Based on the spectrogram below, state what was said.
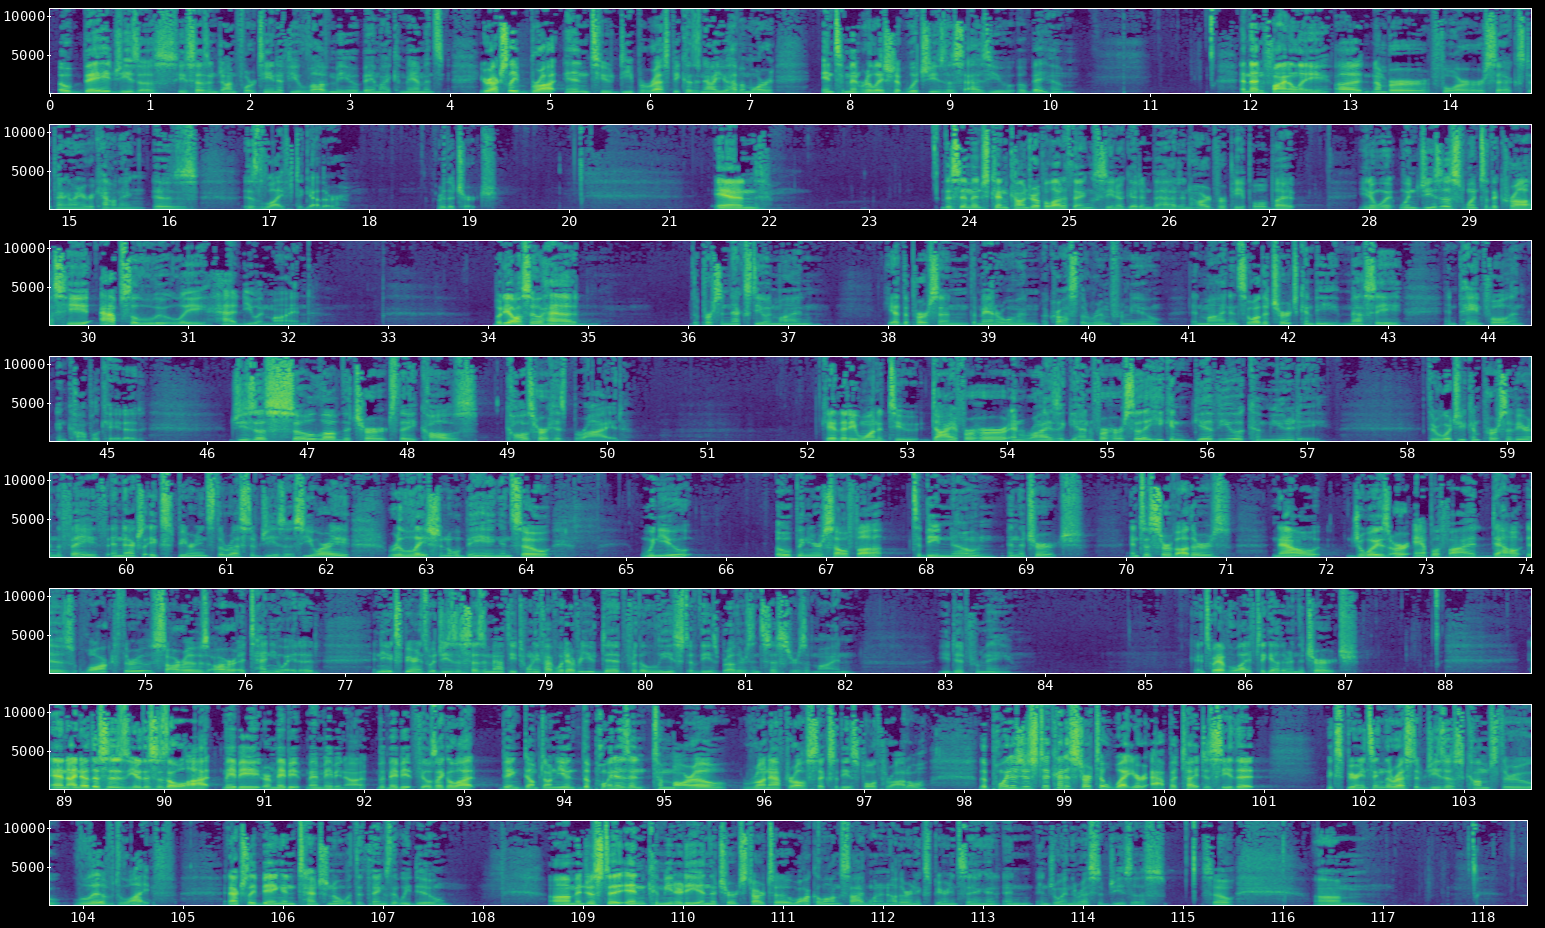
obey Jesus, he says in John 14, if you love me, you obey my commandments, you're actually brought into deeper rest because now you have a more intimate relationship with Jesus as you obey him. And then finally, uh, number four or six, depending on your accounting, is is life together, or the church. And this image can conjure up a lot of things, you know, good and bad and hard for people. But you know, when, when Jesus went to the cross, he absolutely had you in mind. But he also had the person next to you in mind. He had the person, the man or woman across the room from you in mind. And so while the church can be messy and painful and, and complicated, Jesus so loved the church that he calls, calls her his bride. Okay, that he wanted to die for her and rise again for her so that he can give you a community through which you can persevere in the faith and actually experience the rest of Jesus. You are a relational being. And so when you open yourself up to be known in the church, and to serve others, now joys are amplified, doubt is walked through, sorrows are attenuated. And you experience what Jesus says in Matthew 25 whatever you did for the least of these brothers and sisters of mine, you did for me. Okay, so we have life together in the church. And I know this is, you know, this is a lot, maybe, or maybe, maybe not, but maybe it feels like a lot being dumped on you. The point isn't tomorrow run after all six of these full throttle. The point is just to kind of start to whet your appetite to see that experiencing the rest of Jesus comes through lived life and actually being intentional with the things that we do. Um, and just to, in community, in the church, start to walk alongside one another and experiencing and, and enjoying the rest of Jesus. So, um,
